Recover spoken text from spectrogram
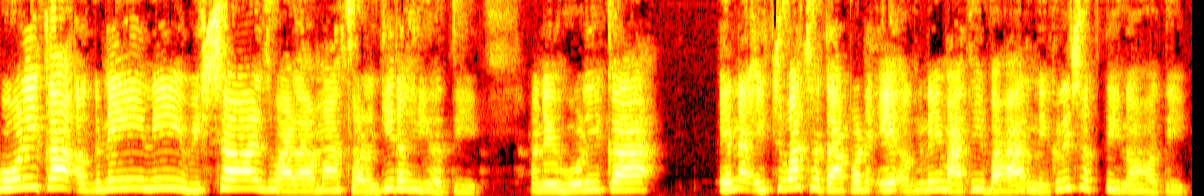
હોળિકા અગ્નિની વિશાળ જ્વાળામાં સળગી રહી હતી અને હોળિકા એના ઈચ્છવા છતાં પણ એ અગ્નિમાંથી બહાર નીકળી શકતી ન હતી.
